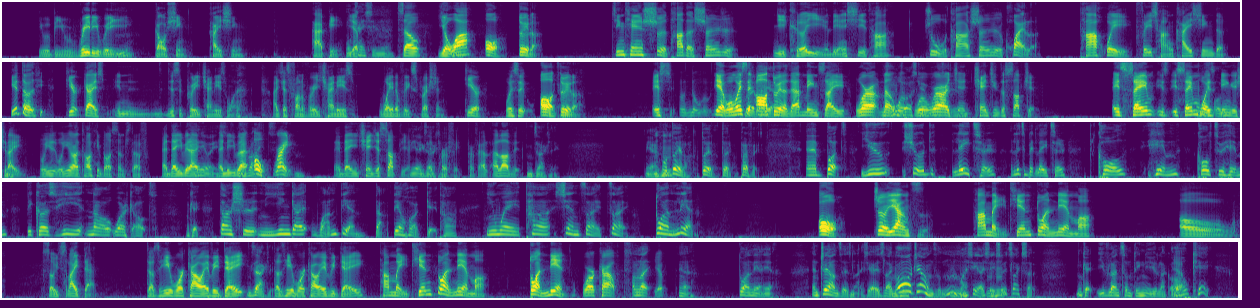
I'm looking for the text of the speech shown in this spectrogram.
He will be really really 高兴,开心 happy. 我 Yep. 开心呀。 So 有啊，哦，对了，今天是他的生日，你可以联系他，祝他生日快乐，他会非常开心的。Here the here guys in this is a pretty Chinese one. I just found a very Chinese way of expression. Here we say 哦，对了。It's yeah. When we say 对了 "oh," yeah. 对了 that means like we're no going to we're ask you we're, about we are it, yeah. ch- changing the subject. It's same. It's, it's same way as oh, English. mm. Like when you when you are talking about some stuff, and then you be like, Anyways, and then you be uh, like, oh right. right, Mm. and then you change the subject. Yeah, And exactly. perfect, perfect. I, I love it. Exactly. Yeah. Mhm. 哦，对了，对了，对了，perfect. Uh, but you should later, a little bit later, call him, call to him because he now work out. OK，但是你应该晚点打电话给他，因为他现在在锻炼。哦，这样子，他每天锻炼吗？Oh, so it's like that. Does he work out every day? Exactly. Does he work out every day? 他每天锻炼吗？锻炼 work out. I'm like, Yep. yeah, 锻炼，yeah. And 这样子 is nice. Yeah, it's like, Mm-hmm. oh, 这样子, mm, I see, I see. So it's like so. Okay, you've learned something new. You're like, oh, Yeah. okay,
